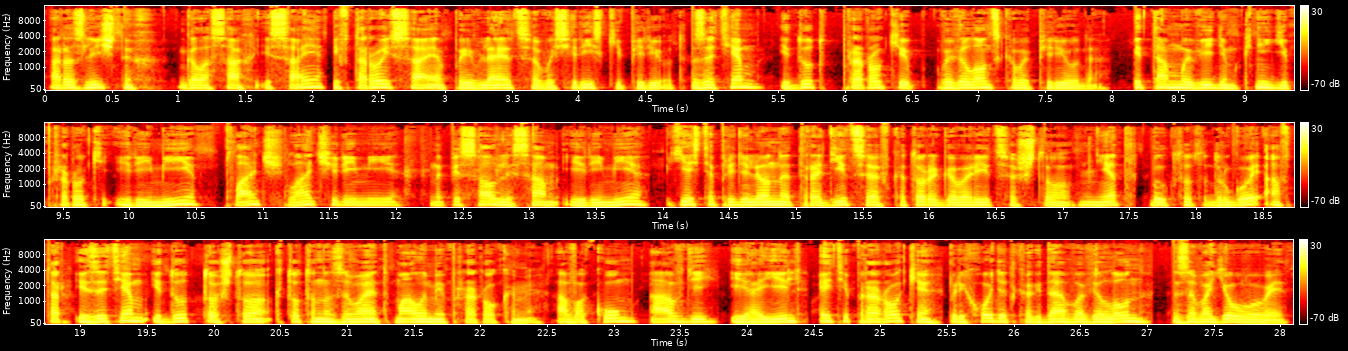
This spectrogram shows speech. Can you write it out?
о различных голосах Исаия, и второй Исаия появляется в ассирийский период. Затем идут пророки вавилонского периода. И там мы видим книги пророки Иеремии, «Плач», «Плач Иеремии», написал ли сам Иеремия. Есть определенная традиция, в которой говорится, что нет, был кто-то другой автор. И затем идут то, что кто-то называет малыми пророками. Авакум, Авдий и Аиль. Эти пророки приходят, когда Вавилон завоевывает,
